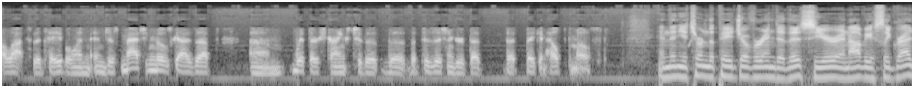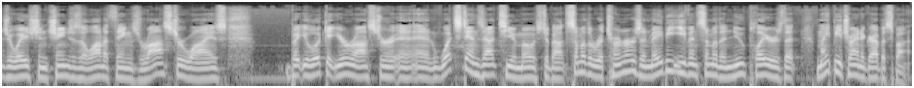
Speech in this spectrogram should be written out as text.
a lot to the table, and, and just matching those guys up um, with their strengths to the, the, the position group that, that they can help the most. And then you turn the page over into this year, and obviously graduation changes a lot of things roster wise but you look at your roster and, and, what stands out to you most about some of the returners and maybe even some of the new players that might be trying to grab a spot?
